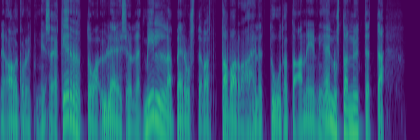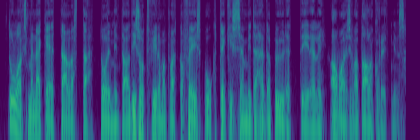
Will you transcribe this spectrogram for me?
ne algoritminsa ja kertoa yleisölle, että millä perusteella tavaraa heille tuutataan. Niin, niin ennustan nyt, että tullaanko me näkee tällaista toimintaa, että isot firmat, vaikka Facebook, tekisi sen, mitä heiltä pyydettiin, eli avaisivat algoritminsa.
